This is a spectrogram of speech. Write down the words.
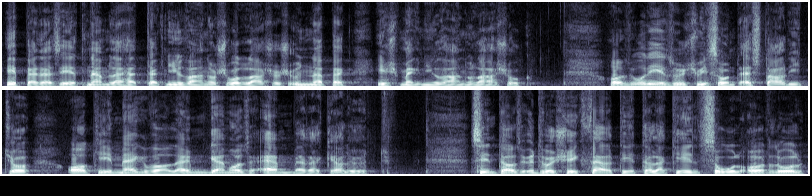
Éppen ezért nem lehettek nyilvános vallásos ünnepek és megnyilvánulások. Az Úr Jézus viszont ezt állítja, aki megval engem az emberek előtt. Szinte az üdvösség feltételeként szól arról,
